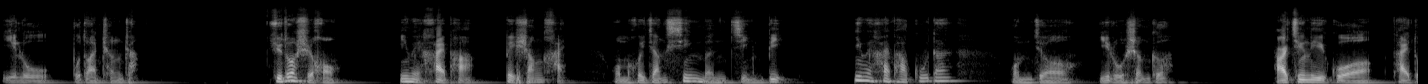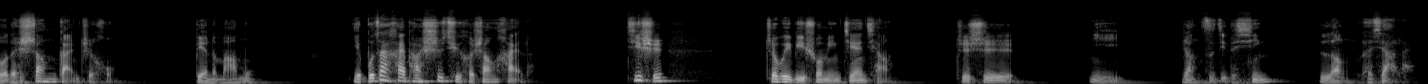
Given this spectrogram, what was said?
一路不断成长。许多时候，因为害怕被伤害，我们会将心门紧闭；因为害怕孤单，我们就一路笙歌。而经历过太多的伤感之后，变得麻木，也不再害怕失去和伤害了。其实，这未必说明坚强，只是你让自己的心冷了下来。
